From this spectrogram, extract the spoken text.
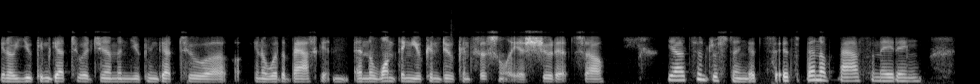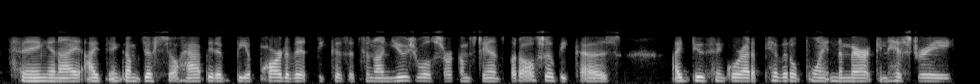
you know, you can get to a gym and you can get to a, you know, with a basket, and, and the one thing you can do consistently is shoot it. So yeah, it's interesting. It's it's been a fascinating thing, and I I think I'm just so happy to be a part of it because it's an unusual circumstance, but also because I do think we're at a pivotal point in American history,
